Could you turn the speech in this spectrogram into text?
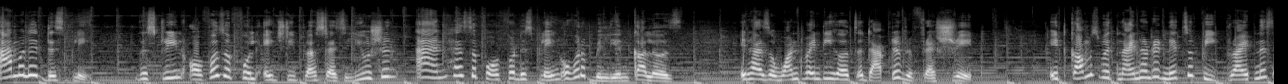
AMOLED display the screen offers a full HD plus resolution and has support for displaying over a billion colors. It has a 120Hz adaptive refresh rate. It comes with 900 nits of peak brightness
